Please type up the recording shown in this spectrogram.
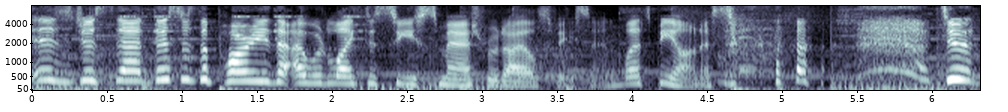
is just that this is the party that I would like to see Smash Rodyle's face in. Let's be honest. Dude,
